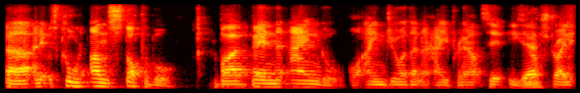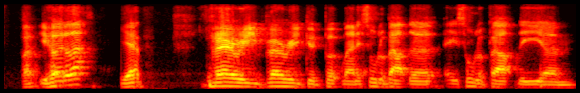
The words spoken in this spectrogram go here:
uh, and it was called Unstoppable by Ben Angle or Angel. I don't know how you pronounce it. He's yeah. in Australia. You heard of that? Yep very very good book man. It's all about the it's all about the um,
